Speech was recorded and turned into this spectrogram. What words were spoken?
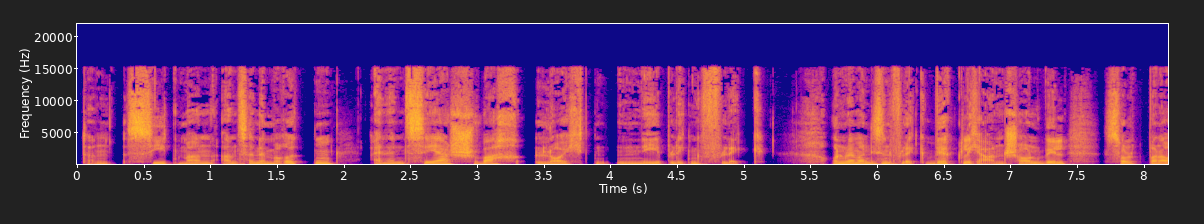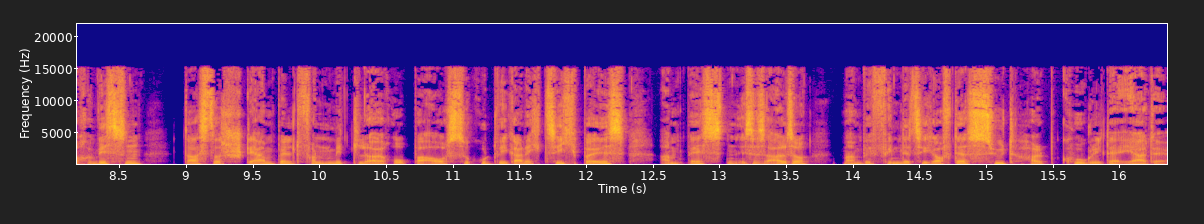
dann sieht man an seinem Rücken einen sehr schwach leuchtenden nebligen Fleck. Und wenn man diesen Fleck wirklich anschauen will, sollte man auch wissen, dass das Sternbild von Mitteleuropa aus so gut wie gar nicht sichtbar ist. Am besten ist es also, man befindet sich auf der Südhalbkugel der Erde.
